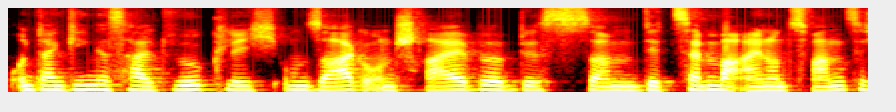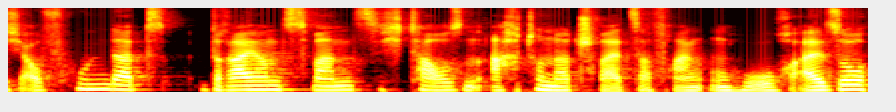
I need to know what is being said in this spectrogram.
Und dann ging es halt wirklich um sage und schreibe bis ähm, Dezember 21 auf 123.800 Schweizer Franken hoch. Also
